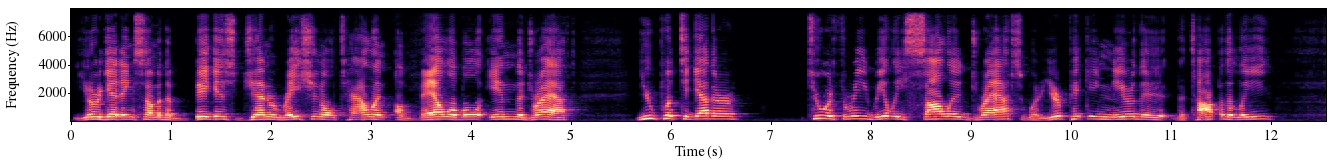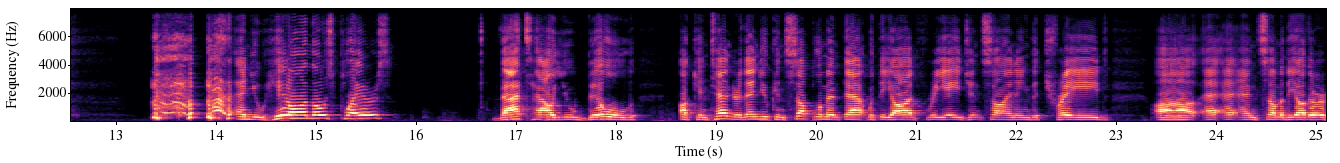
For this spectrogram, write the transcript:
You're getting some of the biggest generational talent available in the draft. You put together two or three really solid drafts where you're picking near the, the top of the league and you hit on those players, that's how you build a contender. Then you can supplement that with the odd free agent signing, the trade, uh, and, some of the other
